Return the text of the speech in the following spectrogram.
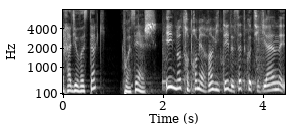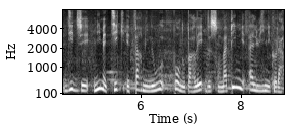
radiovostok.ch. Et notre première invitée de cette quotidienne, DJ Mimetic, est parmi nous pour nous parler de son mapping à lui, Nicolas.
